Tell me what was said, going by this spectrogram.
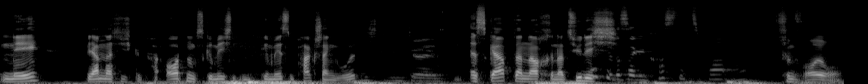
Nee, wir haben natürlich ordnungsgemäßen gemäßen Parkschein geholt. Nicht in Köln. Es gab dann noch natürlich das hat gekostet zu parken? 5 Euro.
